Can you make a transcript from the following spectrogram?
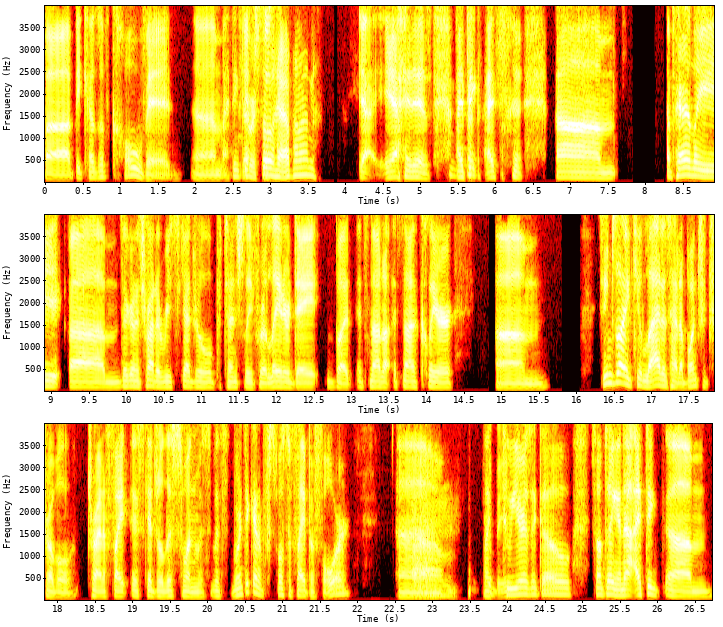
uh, because of COVID. Um, I think Is they that were still happening? yeah, yeah, it is. I think I um apparently um they're gonna try to reschedule potentially for a later date, but it's not a, it's not clear. Um seems like Ladd has had a bunch of trouble trying to fight uh, schedule this one with with weren't they gonna supposed to fight before? Um, Um, like two years ago, something. And I think um,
